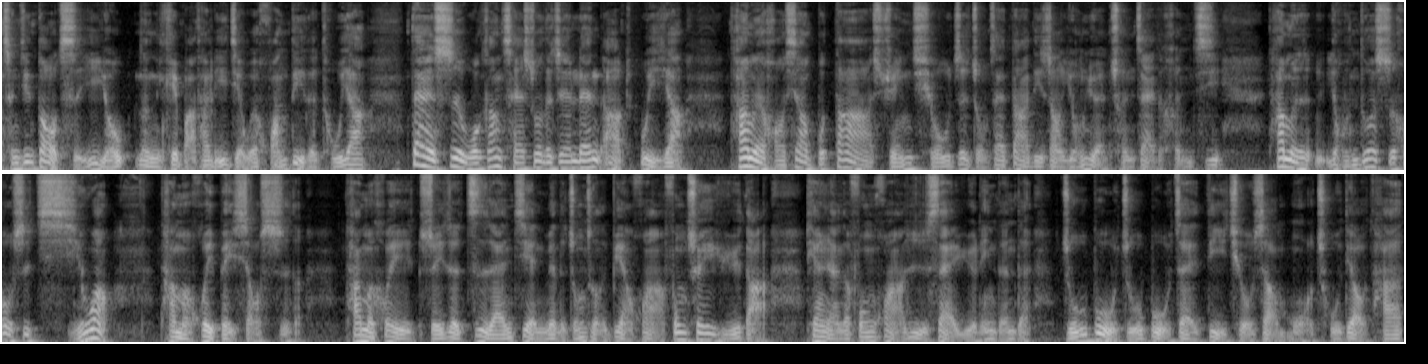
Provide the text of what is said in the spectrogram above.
曾经到此一游，那你可以把它理解为皇帝的涂鸦。但是我刚才说的这些 land art 不一样，他们好像不大寻求这种在大地上永远存在的痕迹，他们有很多时候是期望他们会被消失的，他们会随着自然界里面的种种的变化，风吹雨打，天然的风化、日晒雨淋等等，逐步逐步在地球上抹除掉它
